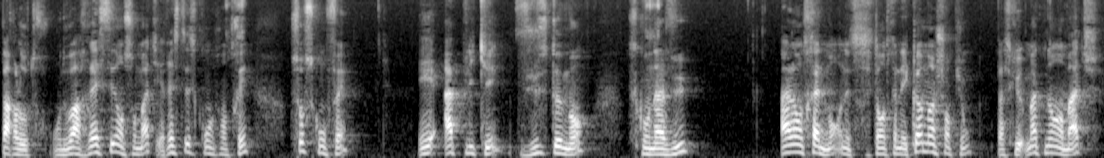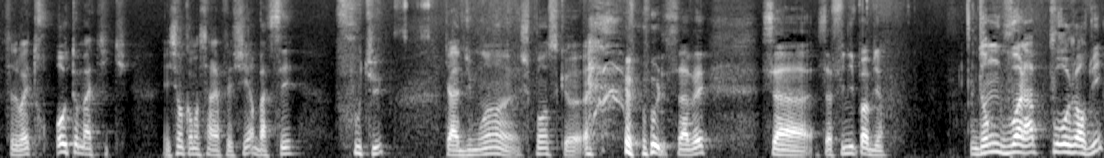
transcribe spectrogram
par l'autre. On doit rester dans son match et rester se concentrer sur ce qu'on fait et appliquer justement ce qu'on a vu à l'entraînement. On s'est entraîné comme un champion parce que maintenant en match, ça doit être automatique. Et si on commence à réfléchir, bah, c'est foutu. Car du moins, euh, je pense que vous le savez, ça, ça finit pas bien. Donc voilà pour aujourd'hui.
